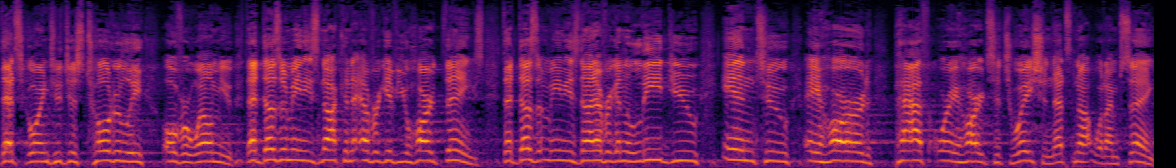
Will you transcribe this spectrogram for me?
that's going to just totally overwhelm you. That doesn't mean he's not going to ever give you hard things. That doesn't mean he's not ever going to lead you into a hard path or a hard situation. That's not what I'm saying.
